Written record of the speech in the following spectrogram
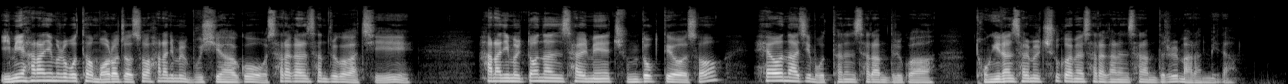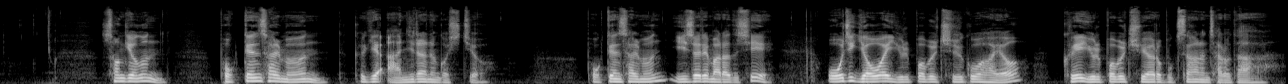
이미 하나님으로부터 멀어져서 하나님을 무시하고 살아가는 사람들과 같이 하나님을 떠난 삶에 중독되어서 헤어나지 못하는 사람들과 동일한 삶을 추구하며 살아가는 사람들을 말합니다. 성경은 복된 삶은 그게 아니라는 것이죠. 복된 삶은 2절에 말하듯이 오직 여호와의 율법을 즐거워하여 그의 율법을 주야로 묵상하는 자로다.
